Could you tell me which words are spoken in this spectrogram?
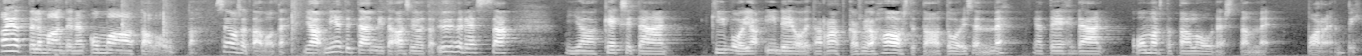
ajattelemaan teidän omaa taloutta. Se on se tavoite. Ja mietitään niitä asioita yhdessä ja keksitään kivoja ideoita, ratkaisuja, haastetaan toisemme ja tehdään omasta taloudestamme parempi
